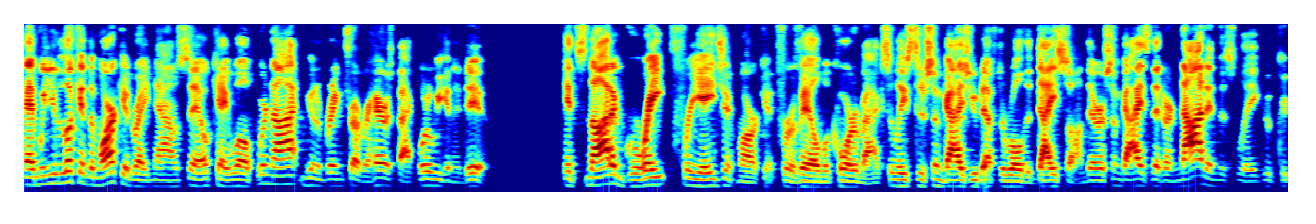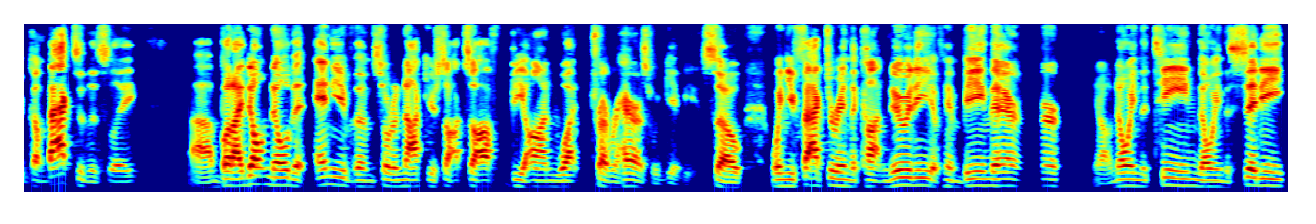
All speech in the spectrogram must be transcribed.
and when you look at the market right now and say, okay, well, if we're not going to bring Trevor Harris back, what are we going to do? It's not a great free agent market for available quarterbacks. At least there's some guys you'd have to roll the dice on. There are some guys that are not in this league who could come back to this league. Uh, but I don't know that any of them sort of knock your socks off beyond what Trevor Harris would give you. So when you factor in the continuity of him being there, you know, knowing the team, knowing the city,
